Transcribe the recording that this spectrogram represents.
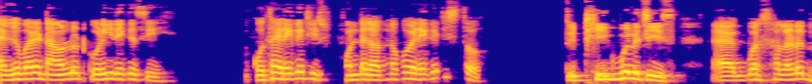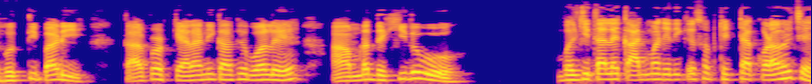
একেবারে ডাউনলোড করেই রেখেছি। কোথায় রেখেছিস? ফোনটা যত্ন করে রেখেছিস তো? তুই ঠিক বলেছিস, একবার সালারে ধরতে পারি। তারপর কেলানি কাকে বলে, আমরা দেখিয়ে দেবো। বলছি, তাহলে কাঠমার এদিকে সব ঠিকঠাক করা হয়েছে?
